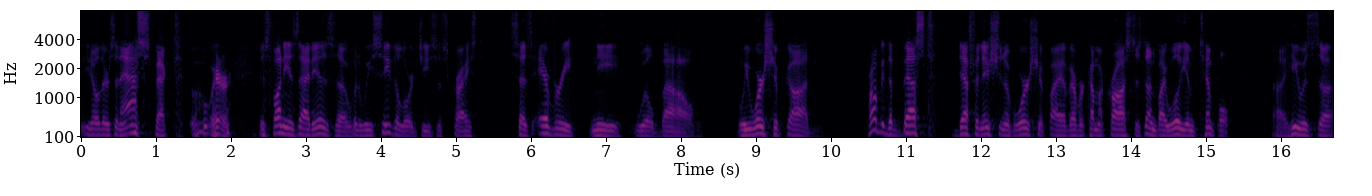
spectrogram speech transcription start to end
you know, there's an aspect where as funny as that is, uh, when we see the Lord Jesus Christ, it says every knee will bow. We worship God. Probably the best definition of worship I have ever come across is done by William Temple. Uh, he was uh,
